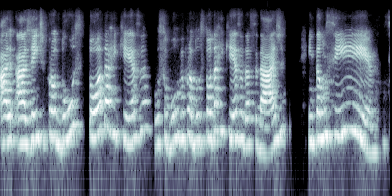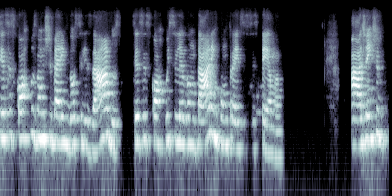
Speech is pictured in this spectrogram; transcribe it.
a, a gente produz toda a riqueza, o subúrbio produz toda a riqueza da cidade. Então, se, se esses corpos não estiverem docilizados, se esses corpos se levantarem contra esse sistema, a gente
